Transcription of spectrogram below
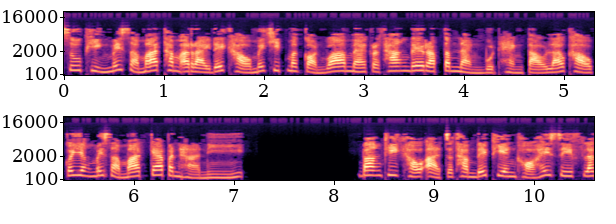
ซูผิงไม่สามารถทำอะไรได้เขาไม่คิดมาก่อนว่าแม้กระทั่งได้รับตำแหน่งบุตรแห่งเต่าแล้วเขาก็ยังไม่สามารถแก้ปัญหานี้ บางทีเขาอาจจะทำได้เพียงขอให้ซิฟและ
